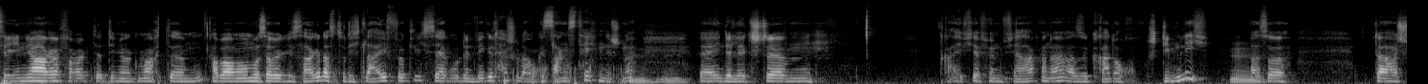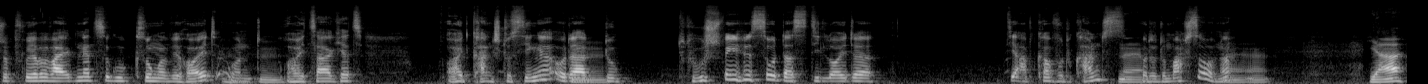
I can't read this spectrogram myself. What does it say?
zehn Jahren verrückte Dinger gemacht. Ähm, aber man muss ja wirklich sagen, dass du dich live wirklich sehr gut entwickelt hast oder auch gesangstechnisch. Ne? Mhm. mhm. Äh, in den letzten ähm, drei, vier, fünf Jahren. Ne? Also gerade auch stimmlich. Mhm. Also da hast du früher bei Weitem nicht so gut gesungen wie heute. Und mhm. heute sage ich jetzt, heute kannst du singen oder mhm. du tust wenigstens so, dass die Leute dir abkaufen, wo du kannst. Naja. Oder du machst so. Ne? Naja. Ja,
